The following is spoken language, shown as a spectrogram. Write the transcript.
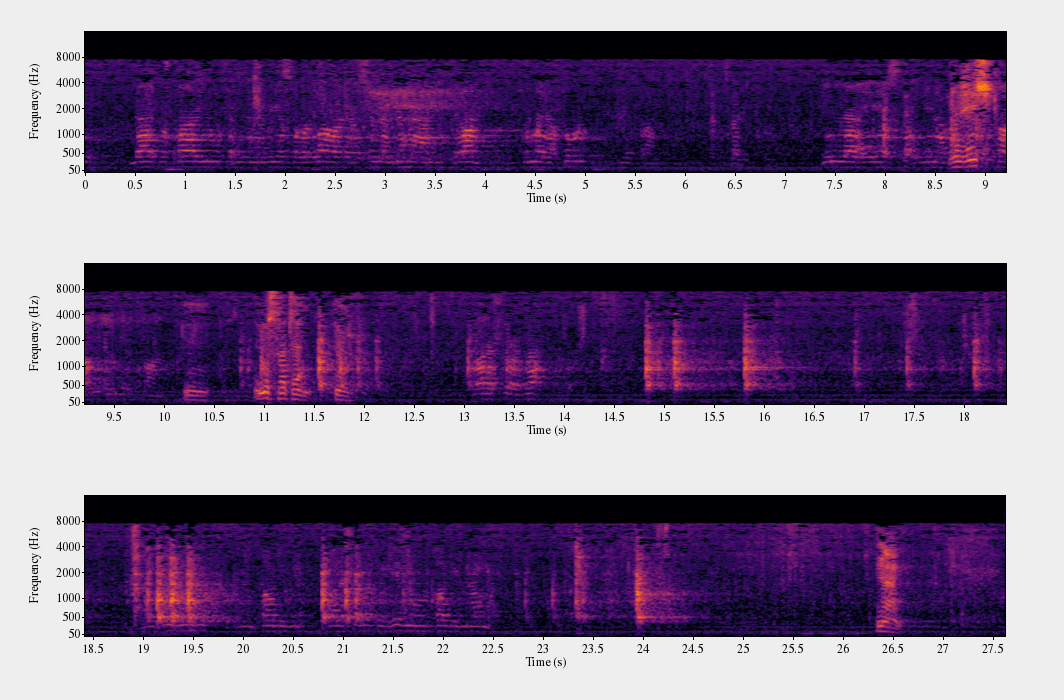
لا تقارنوا فإن النبي صلى الله عليه وسلم نهى عن الاقتران ثم يقول إلا إذا استأذن من إيش؟ النسختان نعم. قال شعبة من قول قال من قول ابن عمر. نعم.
